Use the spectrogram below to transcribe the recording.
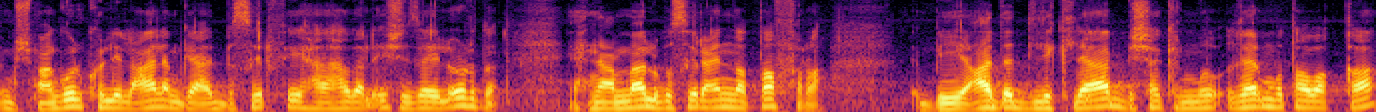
مش معقول كل العالم قاعد بيصير فيها هذا الإشي زي الأردن. إحنا عماله بصير عندنا طفرة. بعدد الكلاب بشكل غير متوقع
